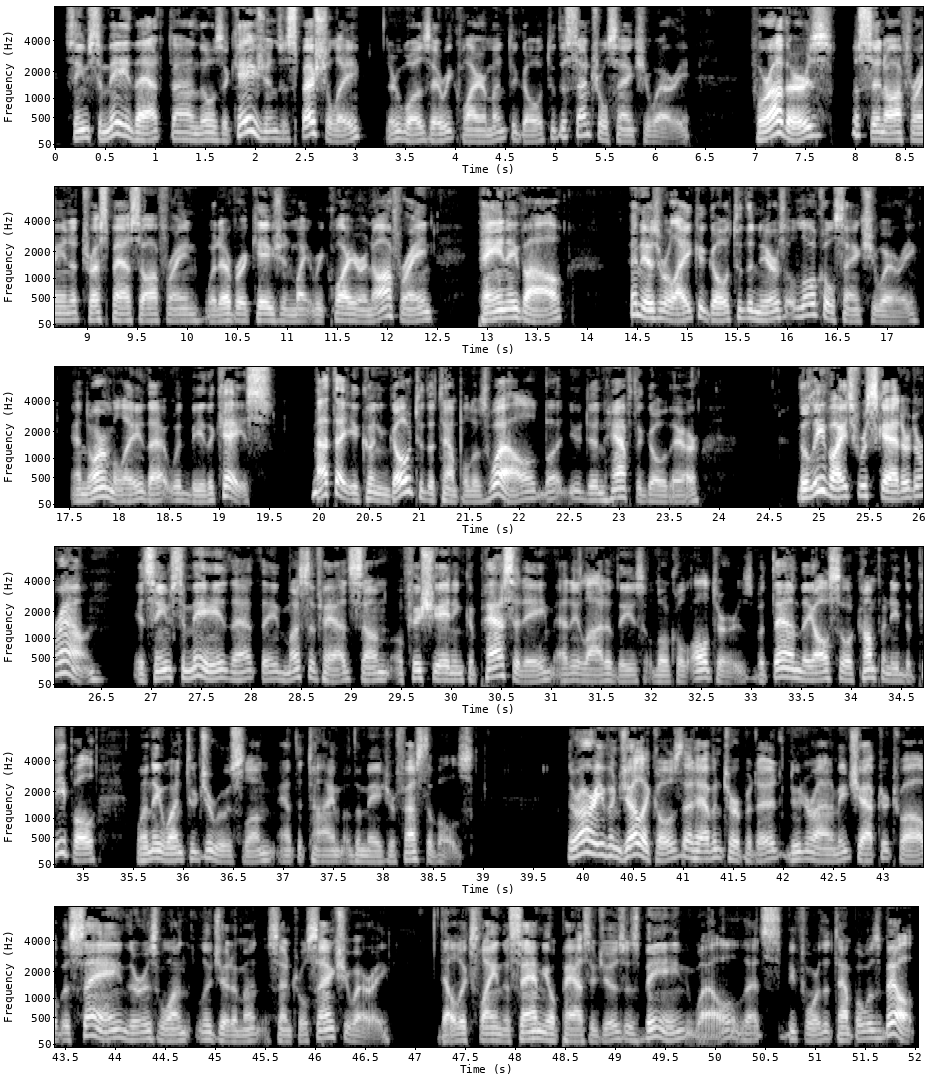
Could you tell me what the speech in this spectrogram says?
Seems to me that on those occasions especially, there was a requirement to go to the central sanctuary. For others, a sin offering, a trespass offering, whatever occasion might require an offering, paying a vow, an Israelite could go to the nearest local sanctuary, and normally that would be the case. Not that you couldn't go to the temple as well, but you didn't have to go there. The Levites were scattered around. It seems to me that they must have had some officiating capacity at a lot of these local altars, but then they also accompanied the people when they went to Jerusalem at the time of the major festivals. There are evangelicals that have interpreted Deuteronomy chapter 12 as saying there is one legitimate central sanctuary. They'll explain the Samuel passages as being, well, that's before the temple was built,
